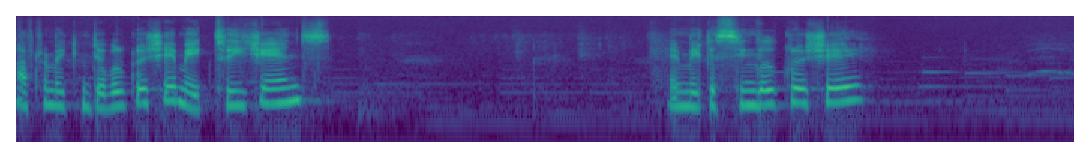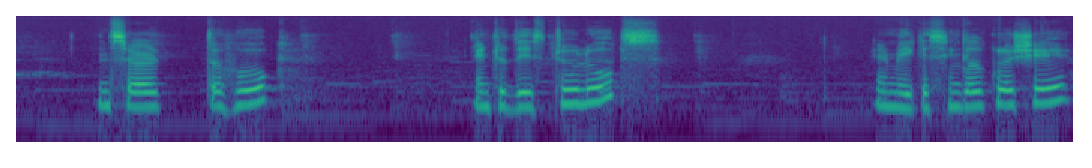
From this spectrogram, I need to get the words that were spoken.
After making double crochet make three chains and make a single crochet. Insert the hook into these two loops and make a single crochet.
